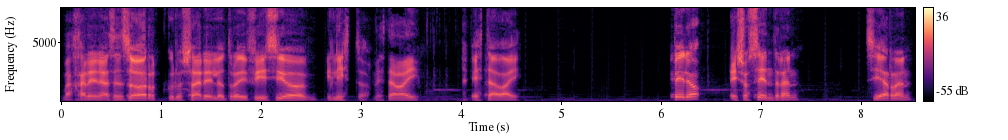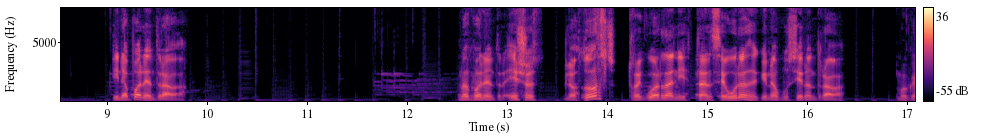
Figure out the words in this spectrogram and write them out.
bajar en el ascensor, cruzar el otro edificio y listo. Estaba ahí. Estaba ahí. Pero ellos entran, cierran y no ponen traba. No ponen traba. Ellos, los dos, recuerdan y están seguros de que no pusieron traba. Ok.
